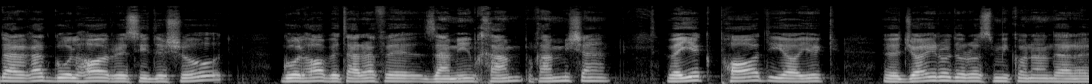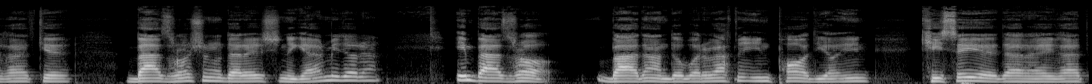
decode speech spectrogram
در حقیقت گل ها رسیده شد گل ها به طرف زمین خم, خم میشن و یک پاد یا یک جایی رو درست می‌کنن در حقیقت که بذرهاشون رو درش نگر میدارن این بذرها بعدا دوباره وقتی این پاد یا این کیسه در حقیقت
